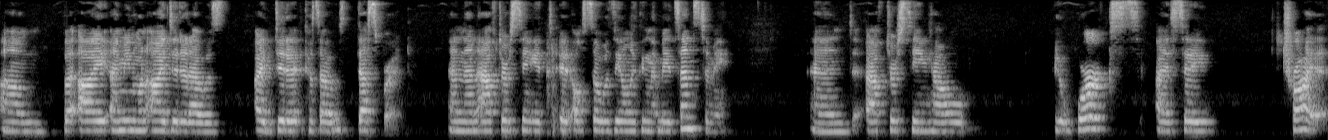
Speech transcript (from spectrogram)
Um, but I, I mean, when I did it, I was I did it because I was desperate. And then after seeing it, it also was the only thing that made sense to me. And after seeing how it works, I say, try it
